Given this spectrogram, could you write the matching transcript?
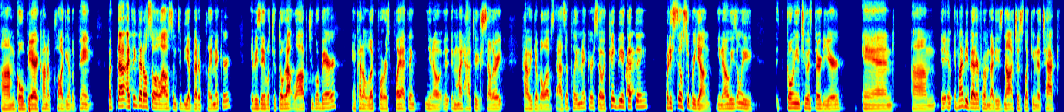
um, Gobert kind of clogging up the paint, but that I think that also allows him to be a better playmaker if he's able to throw that lob to Gobert and kind of look for his play. I think you know it, it might have to accelerate how he develops as a playmaker. So it could be a good thing, but he's still super young. You know, he's only going into his third year, and um, it, it might be better for him that he's not just looking to attack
